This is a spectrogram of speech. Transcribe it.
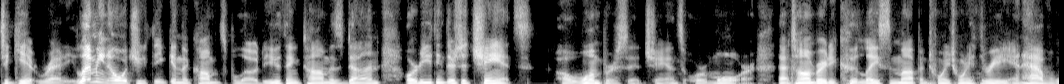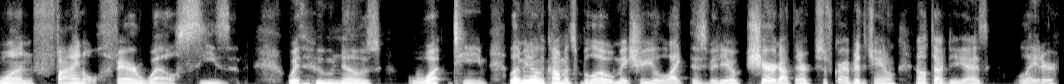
to get ready. Let me know what you think in the comments below. Do you think Tom is done, or do you think there's a chance, a 1% chance or more, that Tom Brady could lace him up in 2023 and have one final farewell season with who knows what team? Let me know in the comments below. Make sure you like this video, share it out there, subscribe to the channel, and I'll talk to you guys later.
